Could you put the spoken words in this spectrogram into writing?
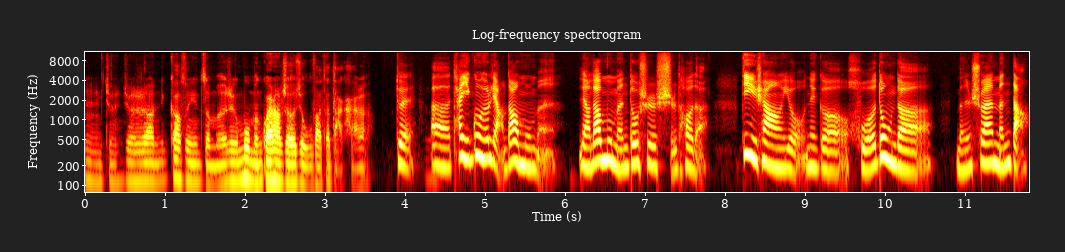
嗯，就就是让你告诉你怎么这个木门关上之后就无法再打开了。对，呃，它一共有两道木门，两道木门都是石头的，地上有那个活动的门栓、门挡，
